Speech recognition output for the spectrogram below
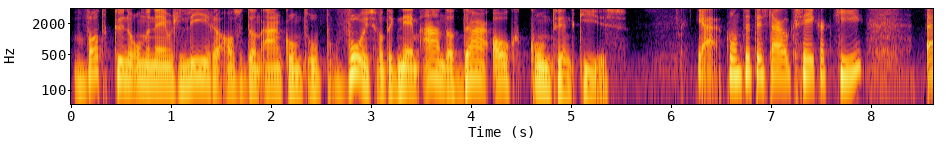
wat kunnen ondernemers leren als het dan aankomt op voice? Want ik neem aan dat daar ook content key is. Ja, content is daar ook zeker key. Eh,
